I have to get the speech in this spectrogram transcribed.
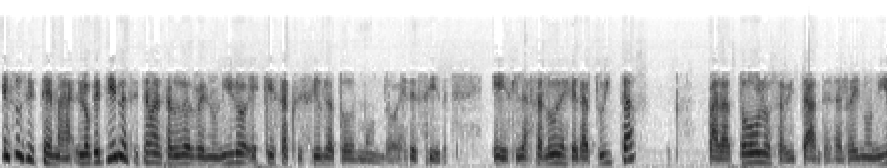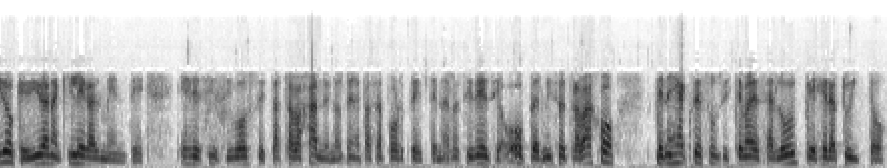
es un sistema, lo que tiene el sistema de salud del Reino Unido es que es accesible a todo el mundo, es decir, es la salud es gratuita, para todos los habitantes del Reino Unido que vivan aquí legalmente. Es decir, si vos estás trabajando y no tenés pasaporte, tenés residencia o permiso de trabajo, tenés acceso a un sistema de salud que es gratuito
